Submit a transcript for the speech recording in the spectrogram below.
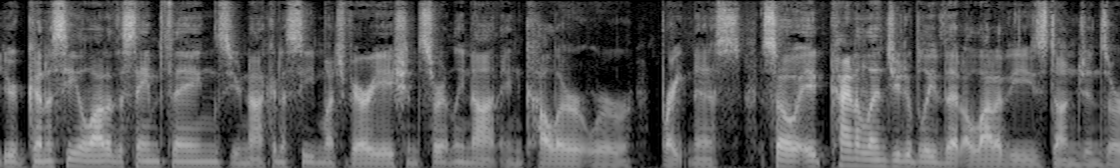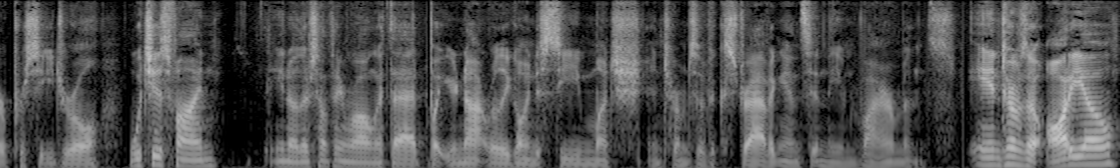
you're going to see a lot of the same things. You're not going to see much variation, certainly not in color or brightness. So it kind of lends you to believe that a lot of these dungeons are procedural, which is fine you know, there's nothing wrong with that, but you're not really going to see much in terms of extravagance in the environments. In terms of audio,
